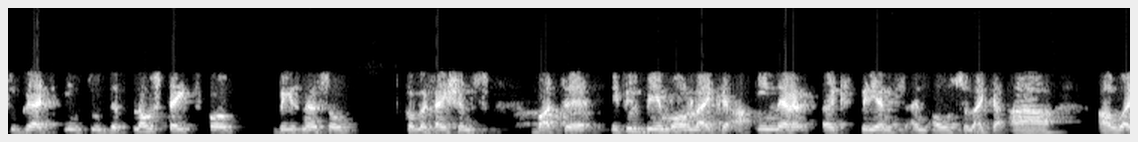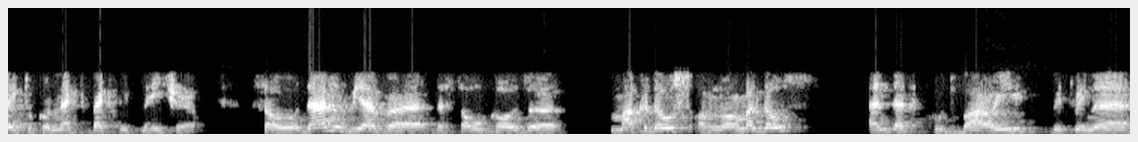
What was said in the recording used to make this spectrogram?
to get into the flow state for business or conversations, but uh, it will be more like an inner experience and also like a, a way to connect back with nature. So then we have uh, the so-called uh, macro dose or normal dose, and that could vary between uh,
